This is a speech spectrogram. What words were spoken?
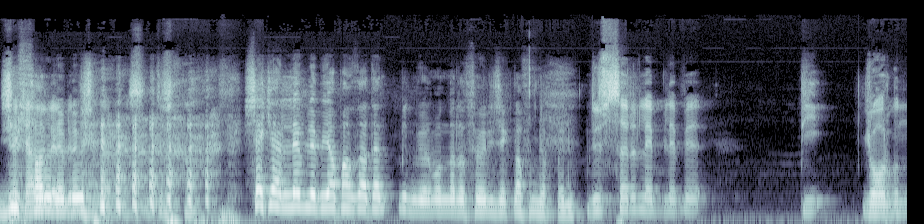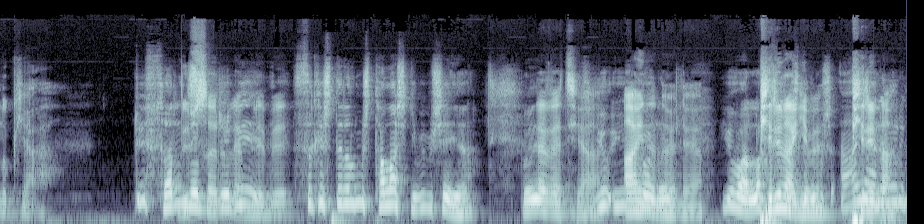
düz şekerli sarı leblebi. Şeker leblebi yapan zaten bilmiyorum onlara söyleyecek lafım yok benim. Düz sarı leblebi bir yorgunluk ya. Düz sarı, Düz leblebi, sarı leblebi. sıkıştırılmış talaş gibi bir şey ya. Böyle Evet ya. Yu- yu- Aynen böyle öyle ya. yuvarlak Pirina gibi. Aynen Pirina. öyle.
